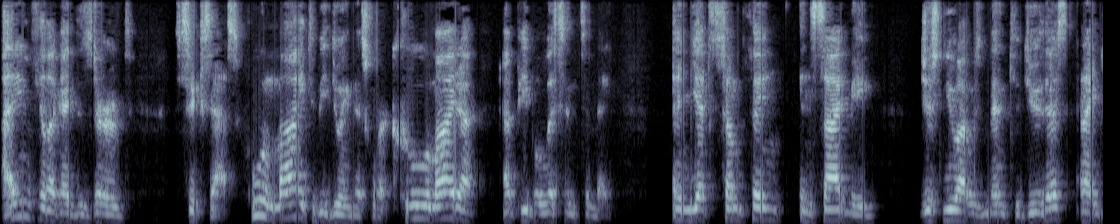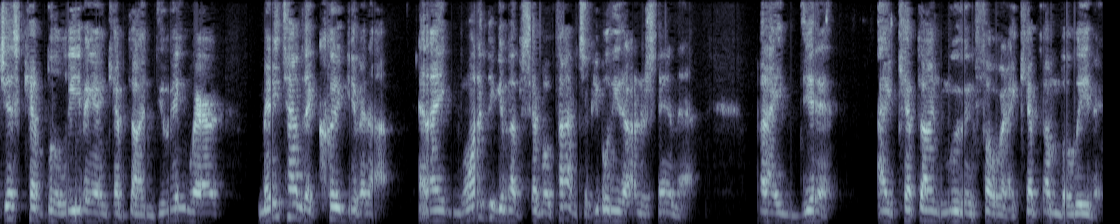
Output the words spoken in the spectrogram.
I didn't feel like I deserved success. Who am I to be doing this work? Who am I to have people listen to me? And yet something inside me just knew I was meant to do this. And I just kept believing and kept on doing where many times I could have given up. And I wanted to give up several times. So people need to understand that. But I didn't. I kept on moving forward. I kept on believing,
